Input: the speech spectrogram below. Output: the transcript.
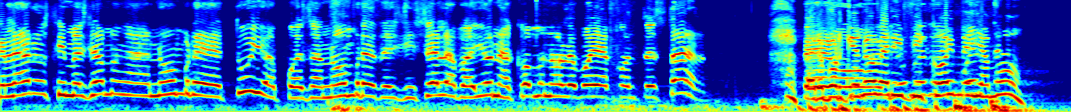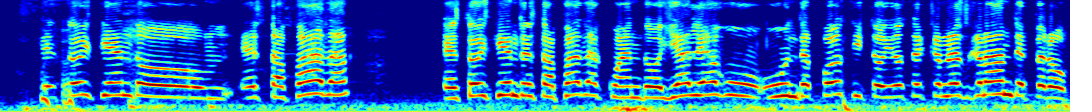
Claro, si me llaman a nombre tuyo, pues a nombre de Gisela Bayona, ¿cómo no le voy a contestar? Pero, ¿por qué no verificó y me llamó? Estoy siendo estafada, estoy siendo estafada cuando ya le hago un depósito, yo sé que no es grande, pero,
